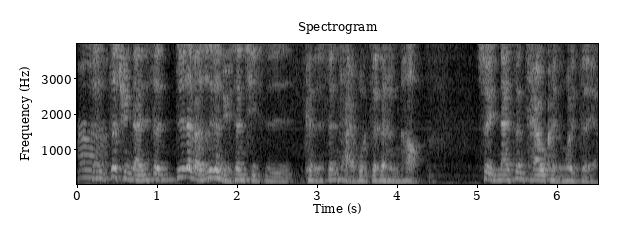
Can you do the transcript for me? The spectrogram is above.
就是这群男生，就代表说这个女生其实可能身材或真的很好。所以男生才有可能会这样。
